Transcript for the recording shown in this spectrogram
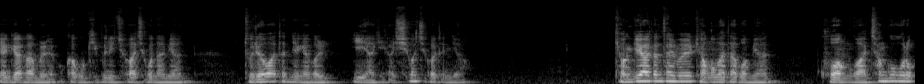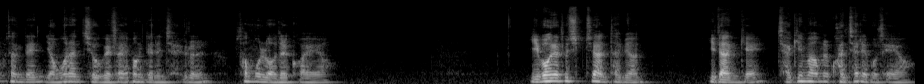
연결감을 회복하고 기분이 좋아지고 나면 두려워하던 영역을 이해하기가 쉬워지거든요. 경계하던 삶을 경험하다 보면 구원과 천국으로 포장된 영원한 지옥에서 해방되는 자유를 선물로 얻을 거예요. 이번에도 쉽지 않다면 2단계 자기 마음을 관찰해 보세요.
